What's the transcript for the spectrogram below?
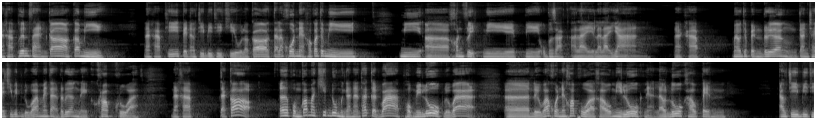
นะครับ เพื่อนแฟนก็ก็มี นะครับที่เป็น LGBTQ แล้วก็แต่ละคนเนี่ยเขาก็จะมีมีเอ่อคอน FLICT มีมีอุปสรรคอะไรหลาย ๆ อย่างนะครับไม่ว่าจะเป็นเรื่องการใช้ชีวิตหรือว่าแม้แต่เรื่องในครอบครัวนะครับ แต่ก็เออผมก็มาคิดดูเหมือนกันนะถ้าเกิดว่าผมมีลูกหรือว่าเอ่อหรือว่าคนในครอบครัวเขามีลูกเนี่ยแล้วลูกเขาเป็น LGBT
